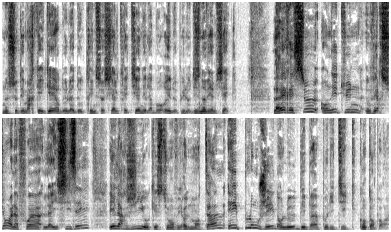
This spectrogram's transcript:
ne se démarquait guère de la doctrine sociale chrétienne élaborée depuis le XIXe siècle. La RSE en est une version à la fois laïcisée, élargie aux questions environnementales et plongée dans le débat politique contemporain.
